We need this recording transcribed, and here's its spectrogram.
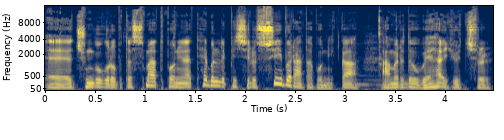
에, 중국으로부터 스마트폰이나 태블릿 PC를 수입을 하다 보니까 음. 아무래도 외화 유출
